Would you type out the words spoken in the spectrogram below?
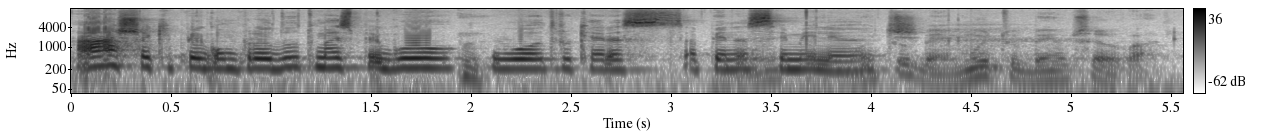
acha que pegou um produto, mas pegou o outro que era apenas semelhante. Muito bem, muito bem observado.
